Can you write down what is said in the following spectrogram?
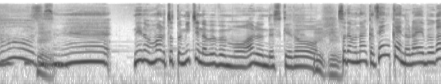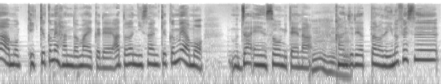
そうですね。ね、でもまだちょっと未知な部分もあるんですけど、うんうん。そうでもなんか前回のライブがもう1曲目ハンドマイクで、あとの2、3曲目はもうザ演奏みたいなうんうんうん。感じでやったので、イノフェス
